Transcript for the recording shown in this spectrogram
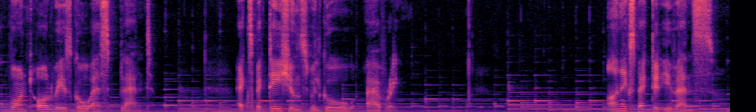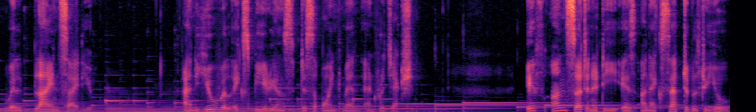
won't always go as planned. Expectations will go awry. Unexpected events will blindside you, and you will experience disappointment and rejection. If uncertainty is unacceptable to you,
